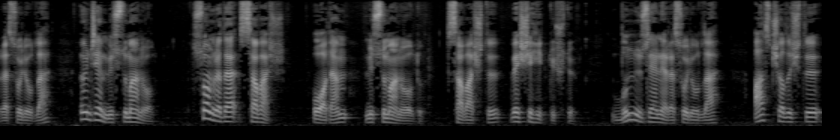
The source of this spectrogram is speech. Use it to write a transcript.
Resulullah, önce Müslüman ol, sonra da savaş. O adam Müslüman oldu, savaştı ve şehit düştü. Bunun üzerine Resulullah, az çalıştı,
